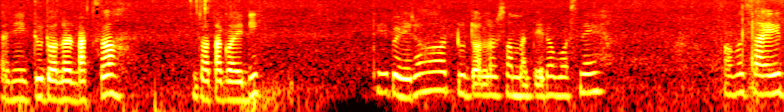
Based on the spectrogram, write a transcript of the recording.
अनि टु डलर लाग्छ। जता गए नि। त्यही भएर टु डलर समातेर बस्ने। अब सायद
